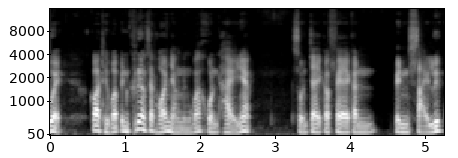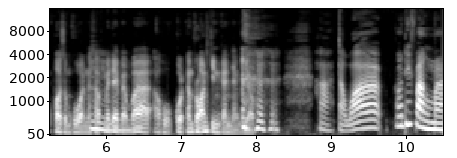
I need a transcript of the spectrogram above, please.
ด้วย ก็ถือว่าเป็นเครื่องสะท้อนอย่างหนึ่งว่าคนไทยเนี่ยสนใจกาแฟกันเป็นสายลึกพอสมควรนะครับอืมไม่ได้แบบว่าโอ้โหกดน้ำร้อนกินกันอย่างเดียว ค่ะ แต่ว่าเท่าที่ฟังมา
